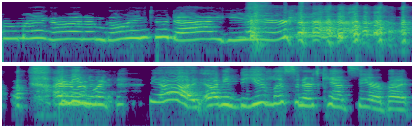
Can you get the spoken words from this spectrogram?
oh my God, I'm going to die here. I mean, like, yeah, I mean, you listeners can't see her, but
